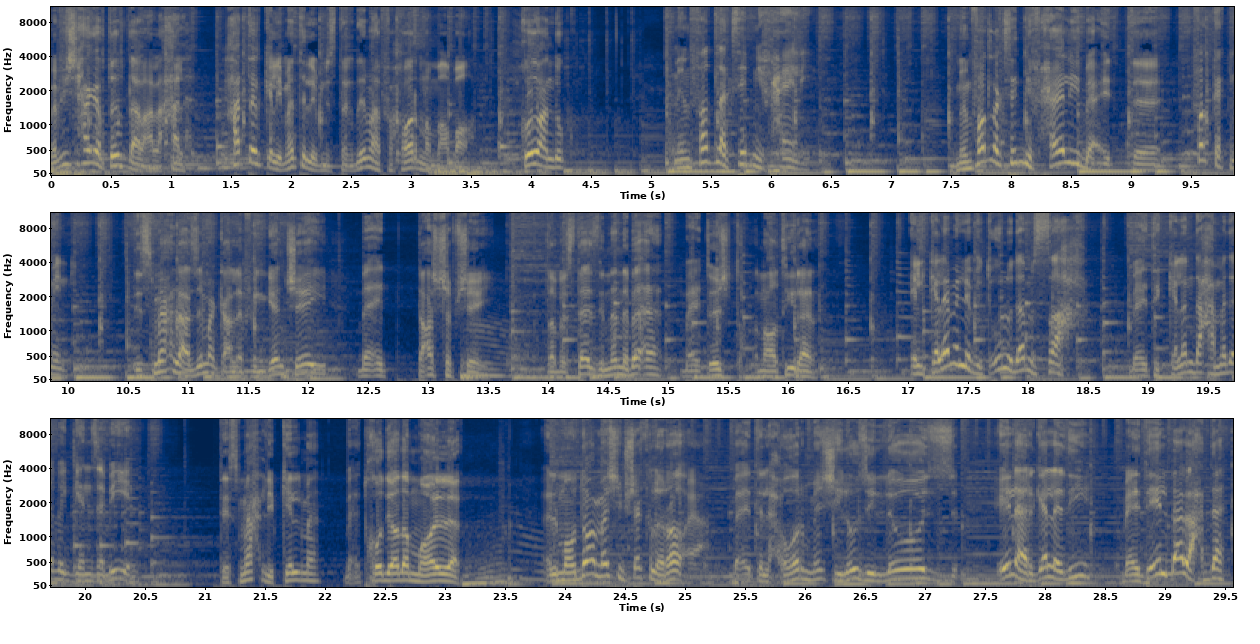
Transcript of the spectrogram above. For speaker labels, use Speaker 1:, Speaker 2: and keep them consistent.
Speaker 1: مفيش حاجة بتفضل على حالها. حتى الكلمات اللي بنستخدمها في حوارنا مع بعض. خدوا عندكم.
Speaker 2: من فضلك سيبني في حالي.
Speaker 1: من فضلك سيبني في حالي بقت
Speaker 2: فكك مني.
Speaker 3: تسمح لي أعزمك على فنجان شاي
Speaker 1: بقت
Speaker 3: تعشى بشاي طب استأذن أنا بقى بقت قشطة. أنا هطير أنا.
Speaker 2: الكلام اللي بتقوله ده مش صح.
Speaker 1: بقت
Speaker 2: الكلام ده حمادة بالجنزبيل.
Speaker 3: تسمح لي بكلمة؟ بقت خد ياض اما أقول لك
Speaker 1: الموضوع ماشي بشكل رائع. بقت الحوار ماشي لوز اللوز. إيه الهرجلة دي؟ بقت إيه البلح ده؟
